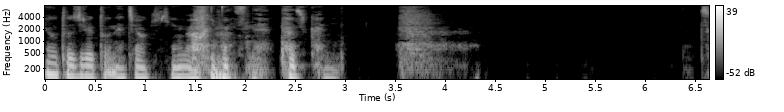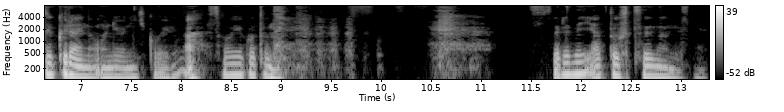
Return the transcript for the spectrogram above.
目を閉じると寝ちゃう危険がありますね。確かに。普通くらいの音量に聞こえる。あ、そういうことね。それでやっと普通なんですね。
